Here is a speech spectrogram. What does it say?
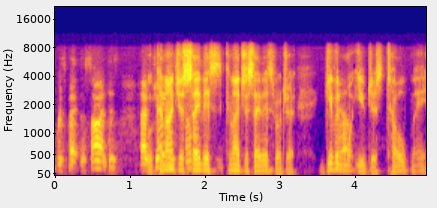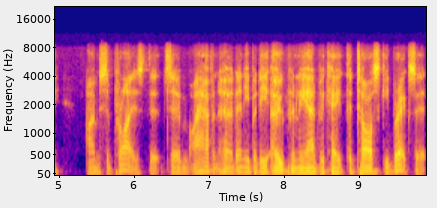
respect the scientists. Now, well, can I just say this? Can I just say this, Roger? Given yeah. what you've just told me, I'm surprised that um, I haven't heard anybody openly advocate the Tarski Brexit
